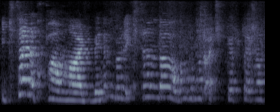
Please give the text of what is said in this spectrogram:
İki tane kupam vardı benim. Böyle iki tane daha aldım. Bunları açıp göstereceğim.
